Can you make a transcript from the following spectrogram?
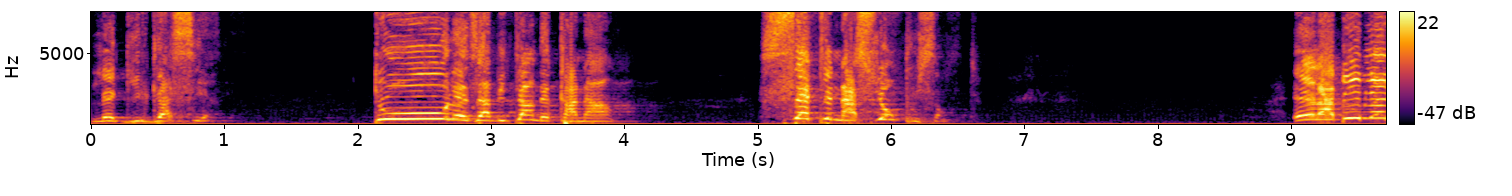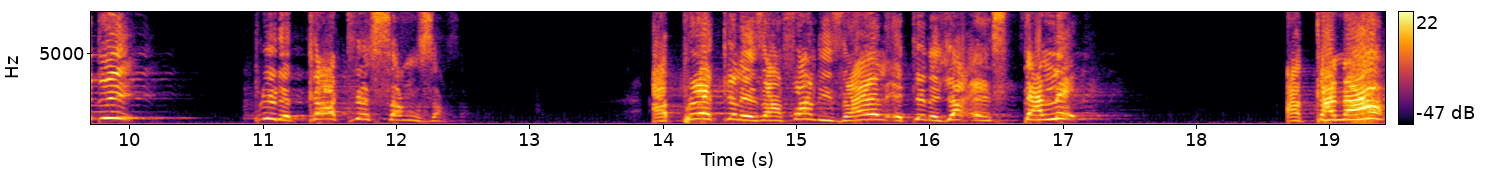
les Girgassiens, tous les habitants de Canaan, cette nation puissante. Et la Bible dit, plus de 400 ans, après que les enfants d'Israël étaient déjà installés à Canaan,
